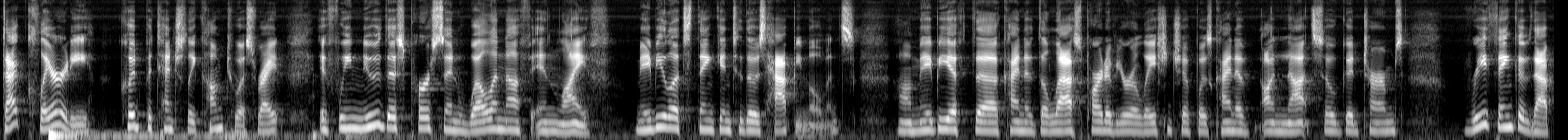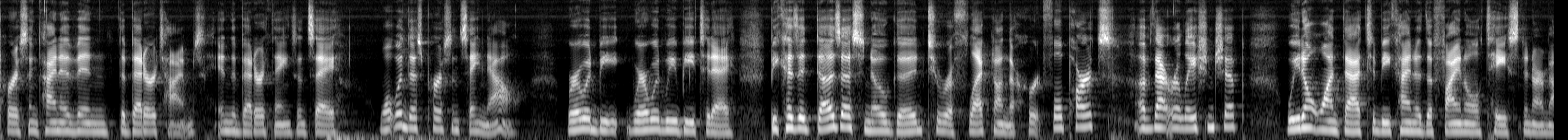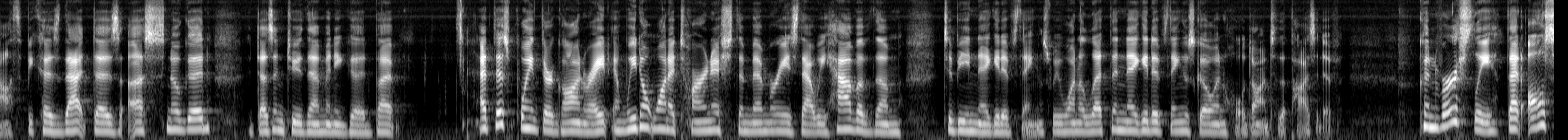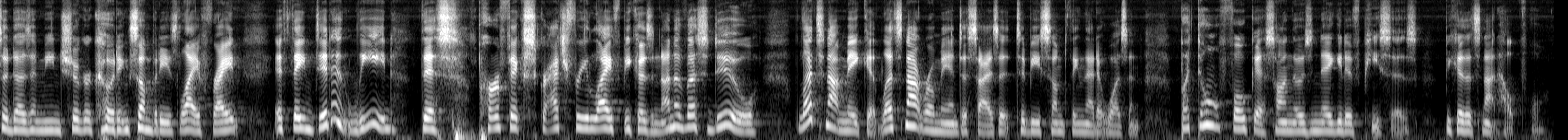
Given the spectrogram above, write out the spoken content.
that clarity could potentially come to us, right? If we knew this person well enough in life, maybe let's think into those happy moments. Um, maybe if the kind of the last part of your relationship was kind of on not so good terms, rethink of that person kind of in the better times, in the better things, and say, what would this person say now? Where would be where would we be today? Because it does us no good to reflect on the hurtful parts of that relationship. We don't want that to be kind of the final taste in our mouth because that does us no good. It doesn't do them any good. But at this point, they're gone, right? And we don't want to tarnish the memories that we have of them to be negative things. We want to let the negative things go and hold on to the positive. Conversely, that also doesn't mean sugarcoating somebody's life, right? If they didn't lead this perfect scratch free life because none of us do, let's not make it, let's not romanticize it to be something that it wasn't. But don't focus on those negative pieces because it's not helpful.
